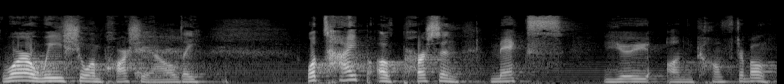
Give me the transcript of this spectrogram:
Where are we showing partiality? What type of person makes you uncomfortable?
